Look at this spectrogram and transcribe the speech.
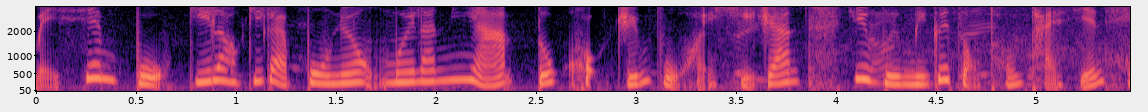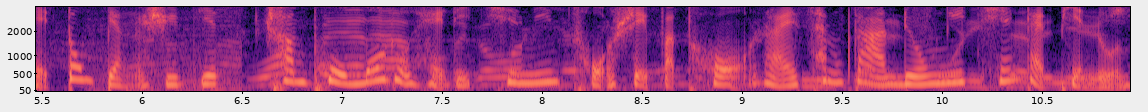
未宣布几老几个部长梅兰妮亚都确诊武汉肺炎，因为美国总统台前系东边嘅时节，川普无论系啲千年措施不妥来参加两年前嘅辩论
